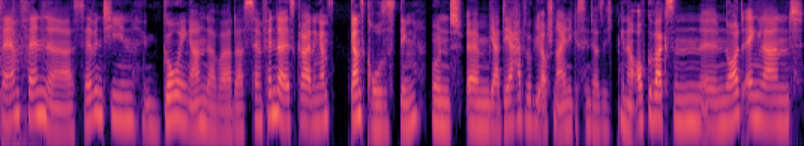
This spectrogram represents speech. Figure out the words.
Sam Fender, 17 Going Under war das. Sam Fender ist gerade ein ganz ganz großes Ding. Und ähm, ja, der hat wirklich auch schon einiges hinter sich. Genau, aufgewachsen in Nordengland.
